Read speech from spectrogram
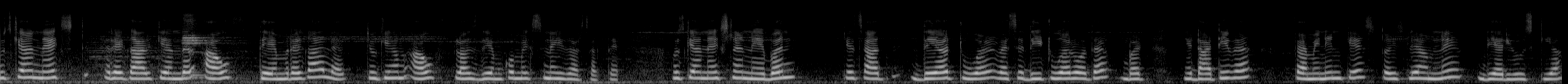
उसके बाद नेक्स्ट, रेगाल के अंदर आउफ, देम, रेगाल है, क्योंकि हम आउफ प्लस देम को मिक्स नहीं कर सकते। उसके बाद नेक्स्ट है नेबन के साथ देयर टूअर, वैसे दी टूअर होता है, बट ये डाटिव है, फेमिनिन केस तो इसलिए हमने देयर यूज़ किया।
